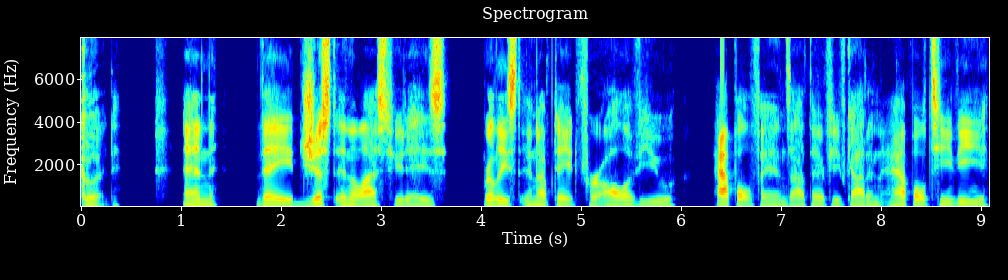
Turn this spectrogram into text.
good. And they just in the last few days released an update for all of you Apple fans out there. If you've got an Apple TV,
